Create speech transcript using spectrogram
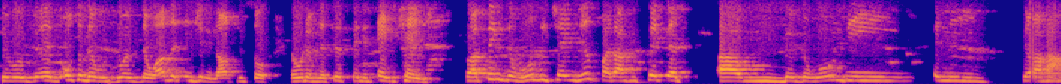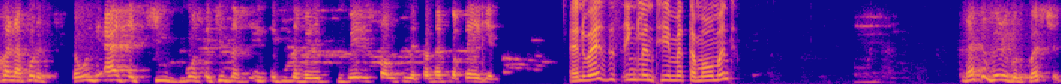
there was also there was there was an injury last week, so they would have necessitated a change. So I think there will be changes, but I suspect that um, there, there won't be any you know, how can I put it? They won't be as accused because it is a, it is a very, very strong team that South Africa play against. And where's this England team at the moment? That's a very good question.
